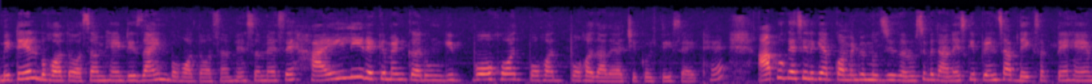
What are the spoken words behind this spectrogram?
मटेरियल बहुत औसम है डिज़ाइन बहुत औसम है। सो मैं इसे हाईली रिकमेंड करूँगी। बहुत बहुत बहुत ज़्यादा अच्छी कुर्ती सेट है। आपको कैसी लगी आप कॉमेंट में मुझे ज़रूर से बताना इसकी प्रिंट्स आप देख सकते हैं।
